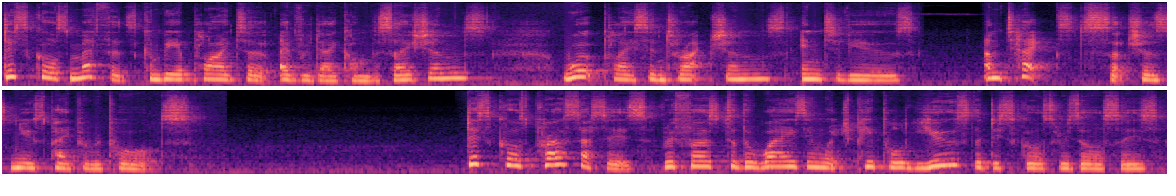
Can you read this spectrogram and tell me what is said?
Discourse methods can be applied to everyday conversations, workplace interactions, interviews, and texts such as newspaper reports. Discourse processes refers to the ways in which people use the discourse resources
